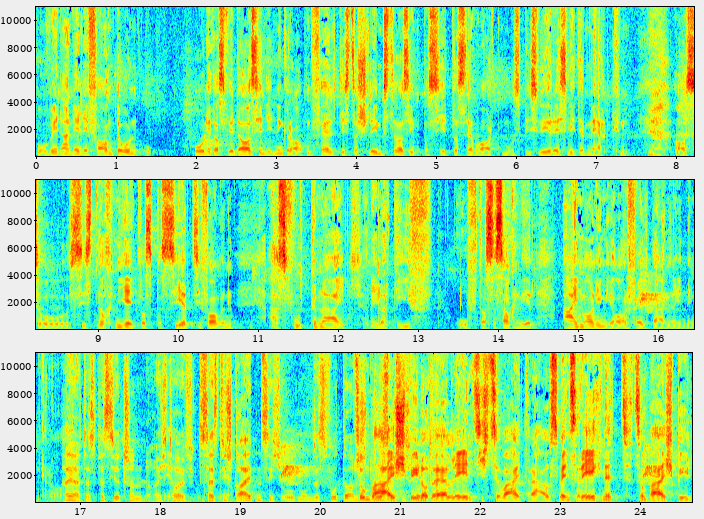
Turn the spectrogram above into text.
wo wenn ein Elefant ohne dass wir da sind, in den Graben fällt, ist das Schlimmste, was ihm passiert, dass er warten muss, bis wir es wieder merken. Ja. Also es ist noch nie etwas passiert. Sie fallen aus Futterneid relativ oft. Also sagen wir, einmal im Jahr fällt einer in den Graben. Ah ja, das passiert schon recht ja. häufig. Das heißt, die streiten sich oben um das Futter und Zum Beispiel, oder er lehnt sich zu weit raus. Wenn es regnet, zum Beispiel,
